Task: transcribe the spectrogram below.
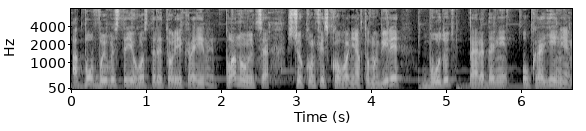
або вивезти його з території країни. Планується, що конфісковані автомобілі будуть передані Україні.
